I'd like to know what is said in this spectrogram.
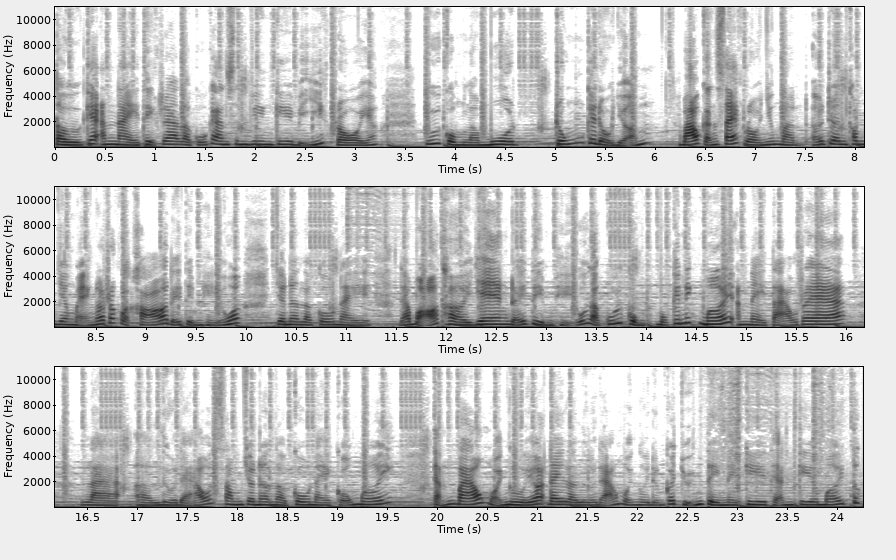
Từ cái anh này thiệt ra là của cái anh sinh viên kia bị giết rồi á. Cuối cùng là mua trúng cái đồ dởm. Báo cảnh sát rồi nhưng mà ở trên không gian mạng nó rất là khó để tìm hiểu á. Cho nên là cô này đã bỏ thời gian để tìm hiểu là cuối cùng một cái nick mới anh này tạo ra là uh, lừa đảo. Xong cho nên là cô này cổ mới cảnh báo mọi người á đây là lừa đảo mọi người đừng có chuyển tiền này kia. Thì anh kia mới tức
